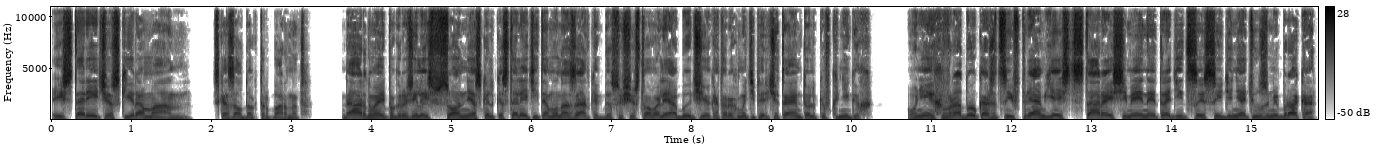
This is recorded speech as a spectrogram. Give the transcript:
«Исторический роман», — сказал доктор Барнетт. «Дарнуэй погрузились в сон несколько столетий тому назад, когда существовали обычаи, которых мы теперь читаем только в книгах. У них в роду, кажется, и впрямь есть старая семейная традиция соединять узами брака,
